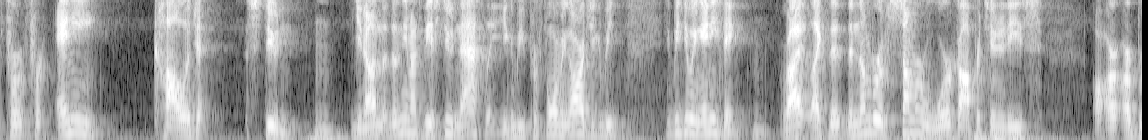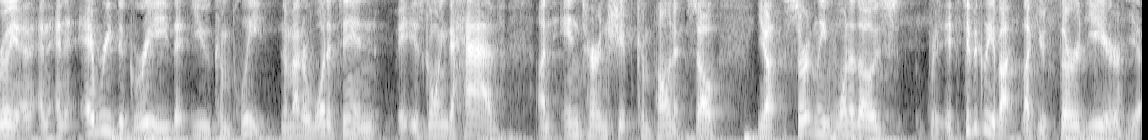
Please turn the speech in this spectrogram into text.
for for any college student, mm. you know, it doesn't even have to be a student athlete. You can be performing arts. You can be you can be doing anything, mm. right? Like the, the number of summer work opportunities are, are brilliant, and, and every degree that you complete, no matter what it's in, is going to have an internship component. So, you know, certainly one of those. It's typically about like your third year. Yeah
